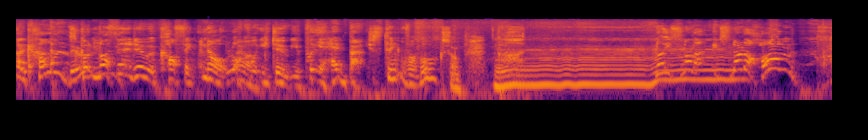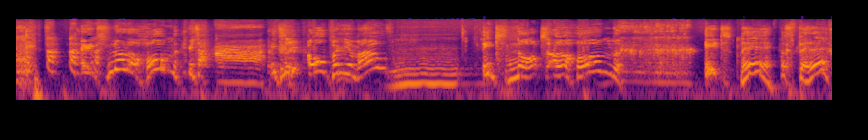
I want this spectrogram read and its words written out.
I can't do It's got nothing to do with coughing. No, look what you do. You put your head back. Just think of a folk song. Mm-hmm. No, it's not. A, it's not a hum. It's not a hum. It's a ah. It's a, open your mouth. It's not a hum. It's there. That's better.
